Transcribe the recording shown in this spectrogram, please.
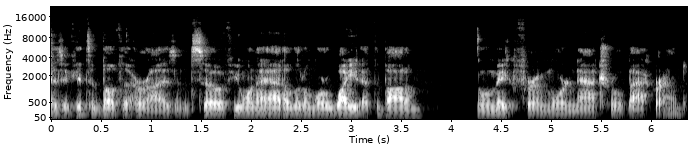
as it gets above the horizon. So if you want to add a little more white at the bottom, it will make for a more natural background.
